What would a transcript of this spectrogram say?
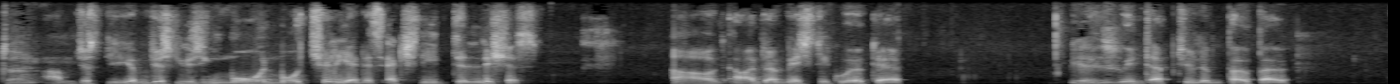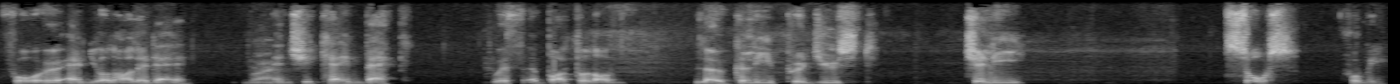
don't. I'm just, I'm just using more and more chili, and it's actually delicious. Our, our domestic worker Yes. went up to Limpopo for her annual holiday, Right. and she came back with a bottle of locally produced chili sauce for me,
